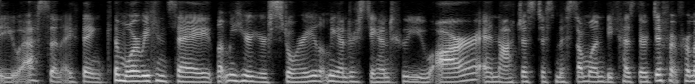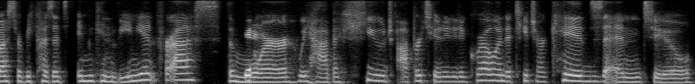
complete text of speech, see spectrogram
the US. And I think the more we can say, let me hear your story, let me understand who you are, and not just dismiss someone because they're different from us or because it's inconvenient for us, the yeah. more we have a huge opportunity to grow and to teach our kids and to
